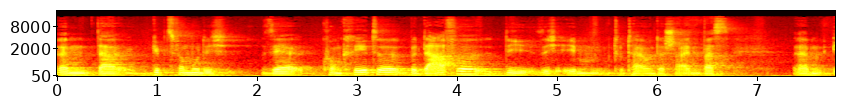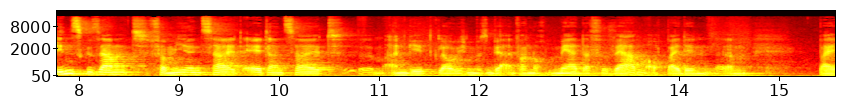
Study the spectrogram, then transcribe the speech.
Ähm, da gibt es vermutlich sehr konkrete Bedarfe, die sich eben total unterscheiden. Was ähm, insgesamt Familienzeit, Elternzeit ähm, angeht, glaube ich, müssen wir einfach noch mehr dafür werben, auch bei den ähm, bei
